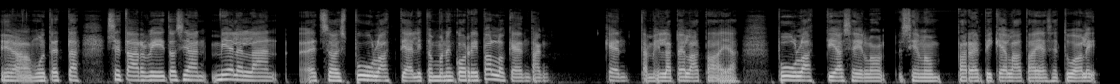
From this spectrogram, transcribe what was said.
Joo, mutta että se tarvii tosiaan mielellään, että se olisi puulattia, eli tuommoinen koripallokentän kenttä, millä pelataan ja puulattia, silloin, silloin parempi kelata ja se tuoli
